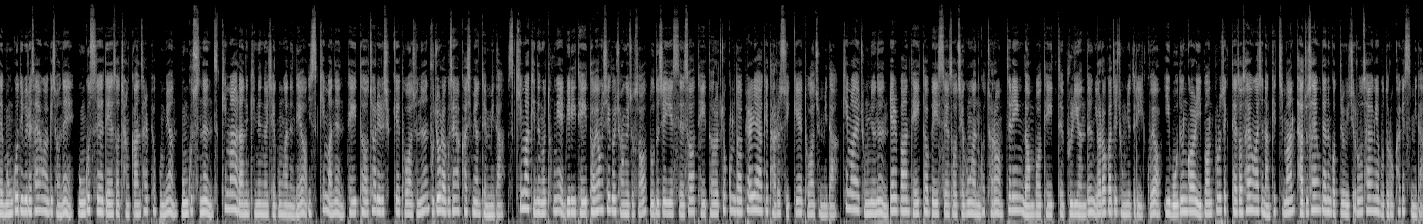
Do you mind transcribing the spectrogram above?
네, 몽고DB를 사용하기 전에 몽고스에 대해서 잠깐 살펴보면 몽고스는 스키마라는 기능을 제공하는데요. 이 스키마는 데이터 처리를 쉽게 도와주는 구조라고 생각하시면 됩니다. 스키마 기능을 통해 미리 데이터 형식을 정해줘서 Node.js에서 데이터를 조금 더 편리하게 다룰 수 있게 도와줍니다. 스키마의 종류는 일반 데이터베이스에서 제공하는 것처럼 스트링, 넘버, 데이트, 불리언 등 여러 가지 종류들이 있고요. 이 모든 걸 이번 프로젝트에서 사용하진 않겠지만 자주 사용되는 것들 위주로 사용해 보도록 하겠습니다.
